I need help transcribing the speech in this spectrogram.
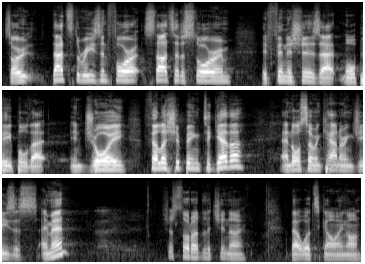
So that's the reason for it. Starts at a storeroom, it finishes at more people that enjoy fellowshipping together and also encountering Jesus. Amen? Just thought I'd let you know about what's going on.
